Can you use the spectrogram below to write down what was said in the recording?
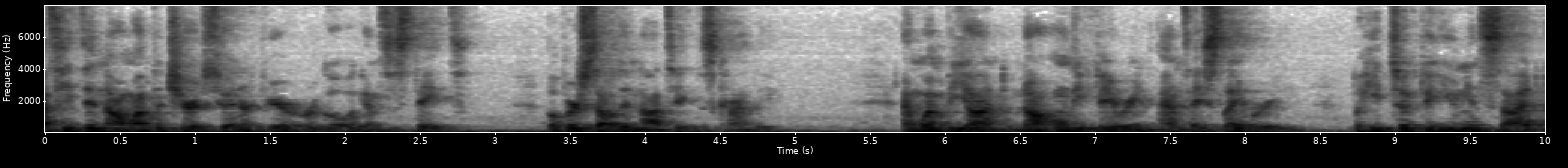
as he did not want the church to interfere or go against the state. But Purcell did not take this kindly, and went beyond not only favoring anti-slavery, but he took the Union side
